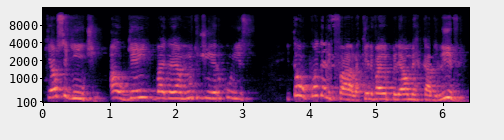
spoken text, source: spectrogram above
Que é o seguinte: alguém vai ganhar muito dinheiro com isso. Então, quando ele fala que ele vai ampliar o mercado livre,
